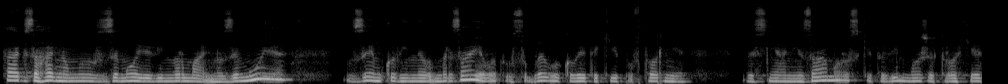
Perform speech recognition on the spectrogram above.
Так, в загальному зимою він нормально зимує, взимку він не обмерзає, от особливо коли такі повторні весняні заморозки, то він може трохи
